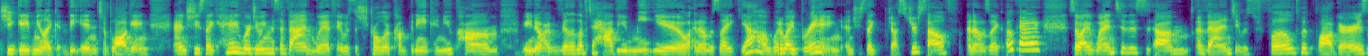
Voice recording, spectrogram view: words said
she gave me like the in to blogging and she's like hey we're doing this event with it was the stroller company can you come you know i would really love to have you meet you and i was like yeah what do i bring and she's like just yourself and I was like, okay. So I went to this um, event. It was filled with bloggers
